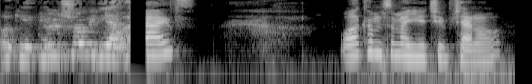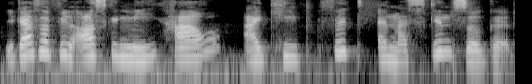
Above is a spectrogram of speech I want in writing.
Okay, you'll show it. Yeah. guys welcome to my youtube channel you guys have been asking me how i keep fit and my skin so good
